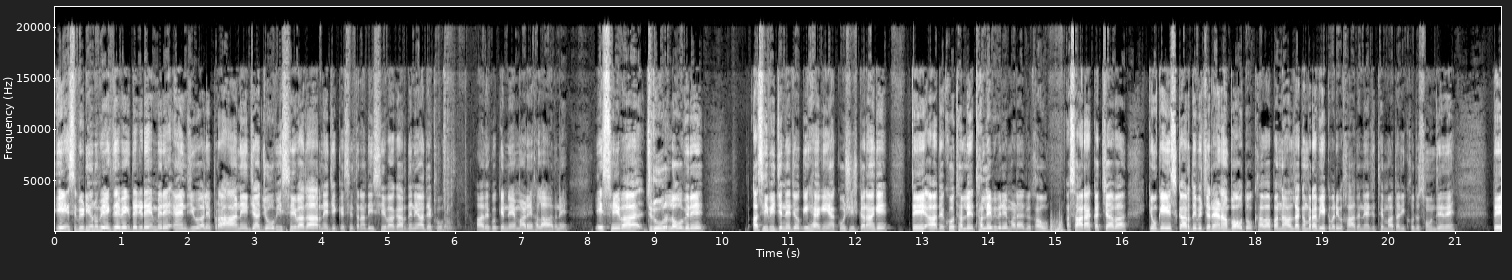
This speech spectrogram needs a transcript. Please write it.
ਇਸ ਵੀਡੀਓ ਨੂੰ ਵੇਖਦੇ ਵੇਖਦੇ ਜਿਹੜੇ ਮੇਰੇ ਐਨਜੀਓ ਵਾਲੇ ਭਰਾ ਨੇ ਜਾਂ ਜੋ ਵੀ ਸੇਵਾਦਾਰ ਨੇ, ਜੇ ਕਿਸੇ ਤਰ੍ਹਾਂ ਦੀ ਸੇਵਾ ਕਰਦੇ ਨੇ ਆ ਦੇਖੋ। ਆ ਦੇਖੋ, ਕਿੰਨੇ ਮਾੜੇ ਹਾਲਾਤ ਨੇ। ਇਹ ਸੇਵਾ ਜ਼ਰੂਰ ਲਓ ਵੀਰੇ। ਅਸੀਂ ਵੀ ਜਿੰਨੇ ਜੋਗੀ ਹੈਗੇ ਆ, ਕੋਸ਼ਿਸ਼ ਕਰਾਂਗੇ ਤੇ ਆਹ ਦੇਖੋ ਥੱਲੇ ਥੱਲੇ ਵੀ ਵੀਰੇ ਮਾੜਾ ਜਿਹਾ ਦਿਖਾਓ। ਆ ਸਾਰਾ ਕੱਚਾ ਵਾ, ਕਿਉਂਕਿ ਇਸ ਘਰ ਦੇ ਵਿੱਚ ਰਹਿਣਾ ਬਹੁਤ ਔਖਾ ਵਾ। ਆਪਾਂ ਨਾਲ ਦਾ ਕਮਰਾ ਵੀ ਇੱਕ ਵਾਰੀ ਵਿਖਾ ਦਿੰਨੇ ਆ, ਜਿੱਥੇ ਮਾਤਾ ਜੀ ਖੁਦ ਸੌਂਦੇ ਨੇ। ਤੇ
